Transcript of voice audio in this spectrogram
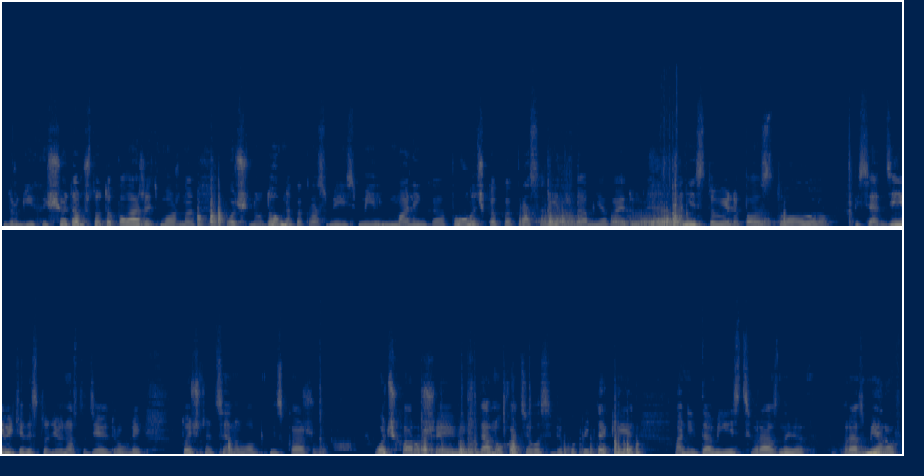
других еще там что-то положить можно. Очень удобно, как раз у меня есть маленькая полочка, как раз они туда мне войдут. Они стоили по 159 или 199 рублей. Точную цену вам не скажу. Очень хорошая вещь. Давно хотела себе купить такие. Они там есть в разных размеров,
